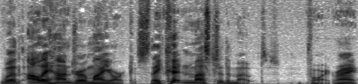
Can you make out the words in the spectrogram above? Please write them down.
with Alejandro Mayorkas, they couldn't muster the votes for it, right?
